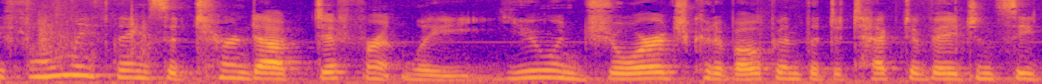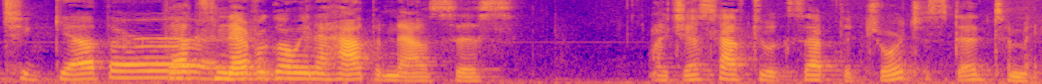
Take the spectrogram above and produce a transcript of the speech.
If only things had turned out differently. You and George could have opened the detective agency together. That's and- never going to happen now, sis. I just have to accept that George is dead to me.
